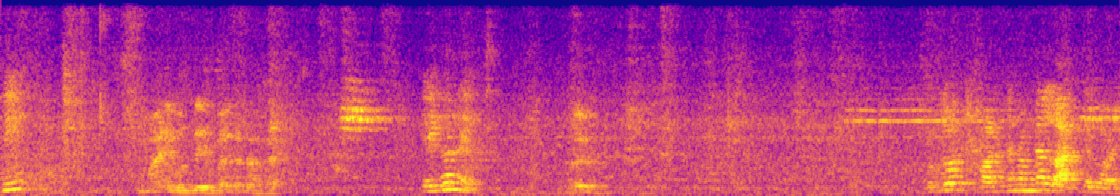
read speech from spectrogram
কি? মাঝে মধ্যে এই হয়। এখানে? ওগুলো ঠান্ডা ঠান্ডা লাগতে পারে।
